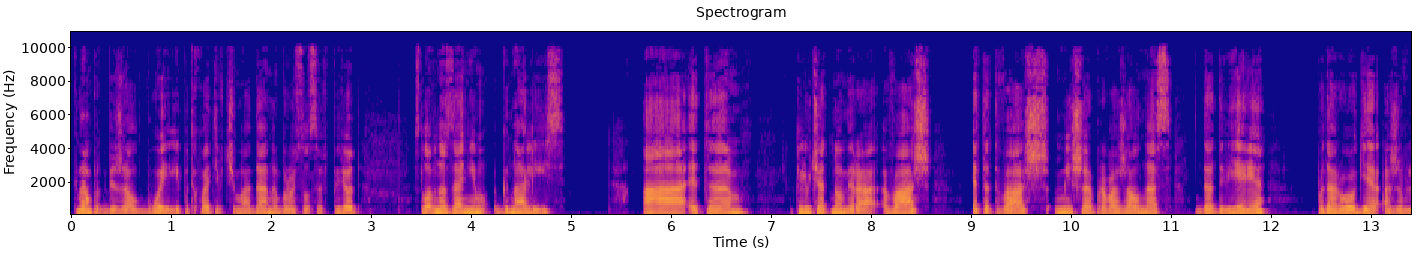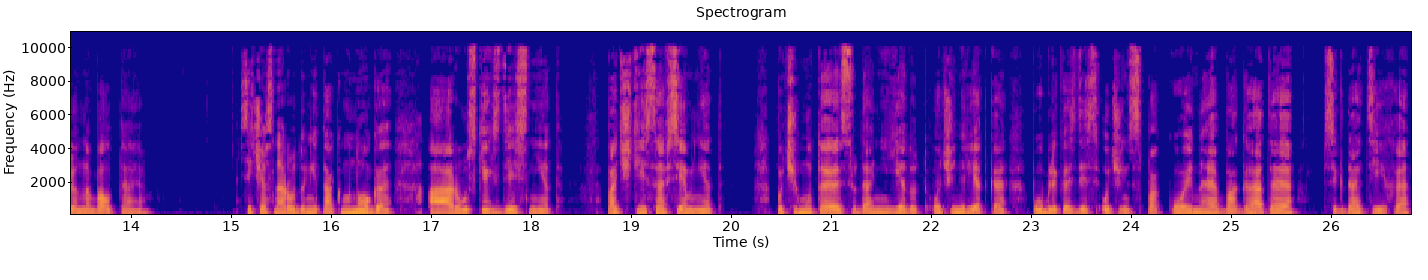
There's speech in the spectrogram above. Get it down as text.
К нам подбежал Бой и, подхватив чемодан, и бросился вперед, словно за ним гнались. «А это ключ от номера ваш?» «Этот ваш», — Миша провожал нас до двери, по дороге, оживленно болтая. Сейчас народу не так много, а русских здесь нет. Почти совсем нет. Почему-то сюда не едут, очень редко. Публика здесь очень спокойная, богатая, всегда тихо.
